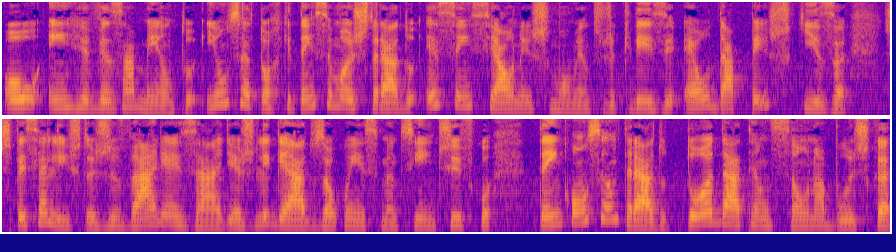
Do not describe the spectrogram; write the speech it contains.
ou em revezamento. E um setor que tem se mostrado essencial neste momento de crise é o da pesquisa. Especialistas de várias áreas ligados ao conhecimento científico têm concentrado toda a atenção na busca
